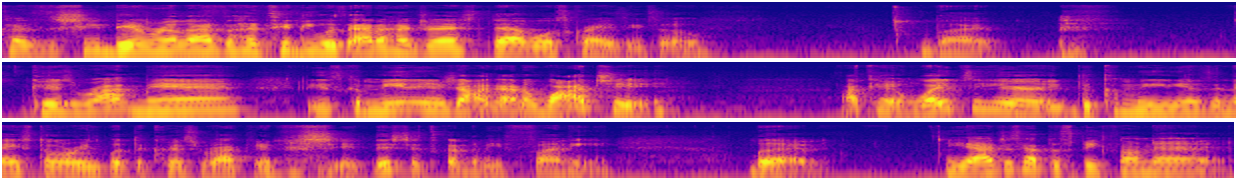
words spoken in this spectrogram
cause she didn't realize that her titty was out of her dress. That was crazy too. But Chris Rock, man, these comedians, y'all gotta watch it. I can't wait to hear the comedians and their stories with the Chris Rock and shit. This shit's gonna be funny. But yeah, I just have to speak on that.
